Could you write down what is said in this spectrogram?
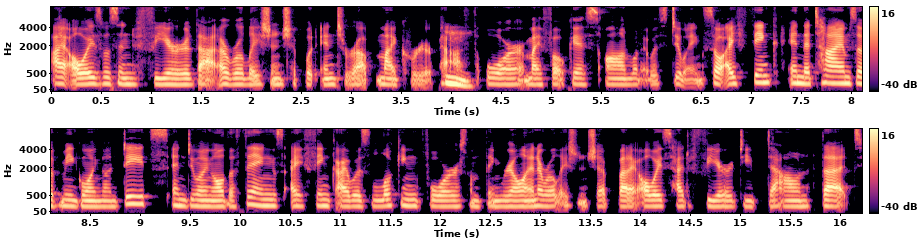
I always was in fear that a relationship would interrupt my career path mm. or my focus on what I was doing. So I think in the times of me going on dates and doing all the things, I think I was looking for something real in a relationship, but I always had fear deep down that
